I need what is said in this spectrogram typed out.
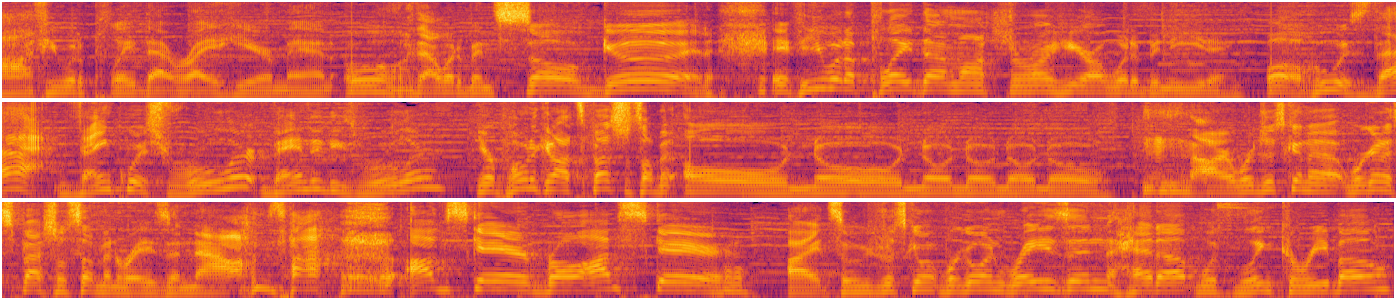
Ah, if he would have played that right here, man. Oh, that would have been so good. If he would have played that monster right here, I would have been eating. Whoa, who is that? Vanquish Ruler? Vanity's Ruler? Your opponent cannot special summon. Oh, no, no, no, no, no. All right, we're just gonna, we're gonna special summon Razen now. I'm, I'm scared, bro. I'm scared. All right, so we're just going, we're going Razen, head up with Linkuriboh.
